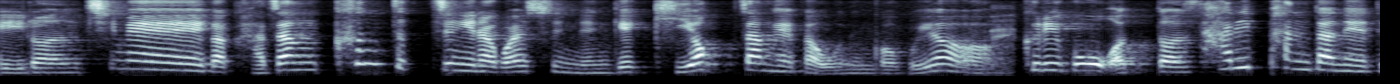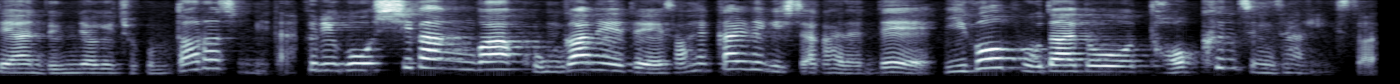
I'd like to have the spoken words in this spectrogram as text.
이런 치매가 가장 큰 특징이라고 할 수 있는 게 기억 장애가 오는 거고요. 네. 그리고 어떤 사리 판단에 대한 능력이 조금 떨어집니다. 그리고 시간과 공간에 대해서 헷갈리기 시작하는데 이거보다도 더 큰 증상이 있어요.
